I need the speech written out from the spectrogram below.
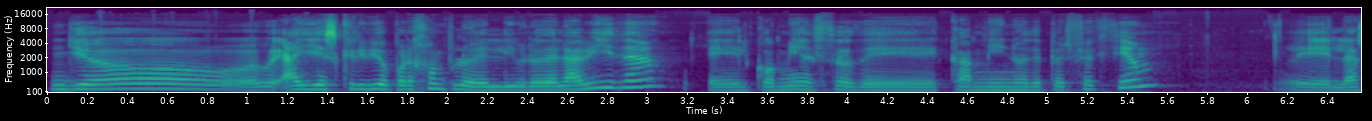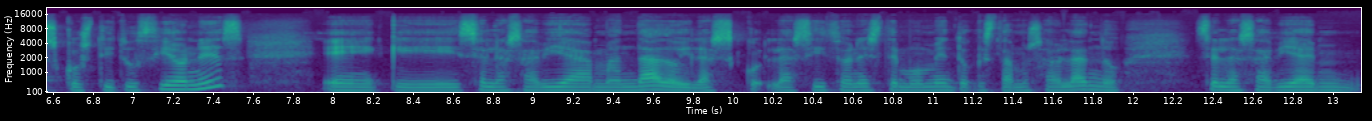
Yo ahí escribió, por ejemplo, el libro de la vida, el comienzo de Camino de Perfección, eh, las constituciones eh, que se las había mandado y las, las, hizo en este momento que estamos hablando, se las había em,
